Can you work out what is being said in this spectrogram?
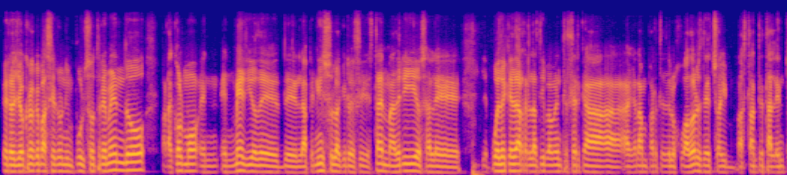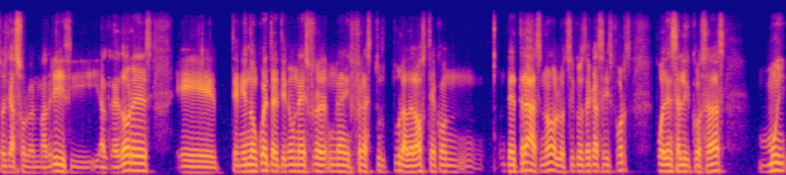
pero yo creo que va a ser un impulso tremendo. Para colmo, en, en medio de, de, la península, quiero decir, está en Madrid, o sea, le, le puede quedar relativamente cerca a, gran parte de los jugadores. De hecho, hay bastante talento ya solo en Madrid y, alrededores. Eh, teniendo en cuenta que tiene una, una infraestructura de la hostia con detrás, ¿no? Los chicos de Casa Esports pueden salir cosas muy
